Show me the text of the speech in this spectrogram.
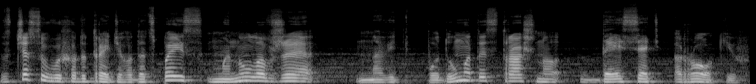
З часу виходу третього Dead Space минуло вже навіть подумати страшно 10 років.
